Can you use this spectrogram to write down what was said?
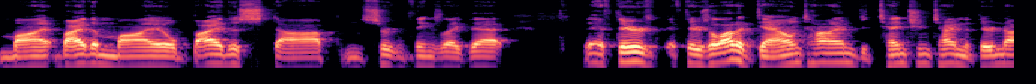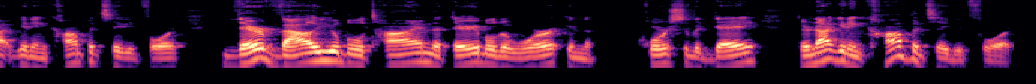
my, by the mile, by the stop, and certain things like that, if there's if there's a lot of downtime, detention time that they're not getting compensated for, their valuable time that they're able to work in the course of a day, they're not getting compensated for.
